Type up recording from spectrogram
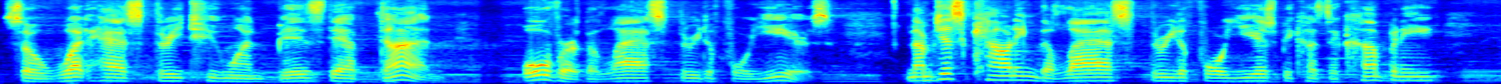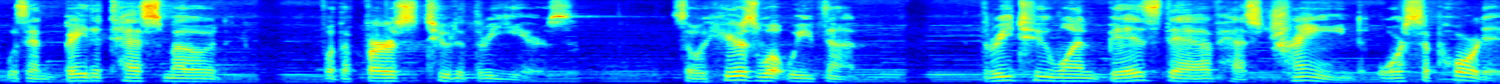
So, what has 321 BizDev done over the last three to four years? And I'm just counting the last three to four years because the company was in beta test mode for the first two to three years. So here's what we've done 321 BizDev has trained or supported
